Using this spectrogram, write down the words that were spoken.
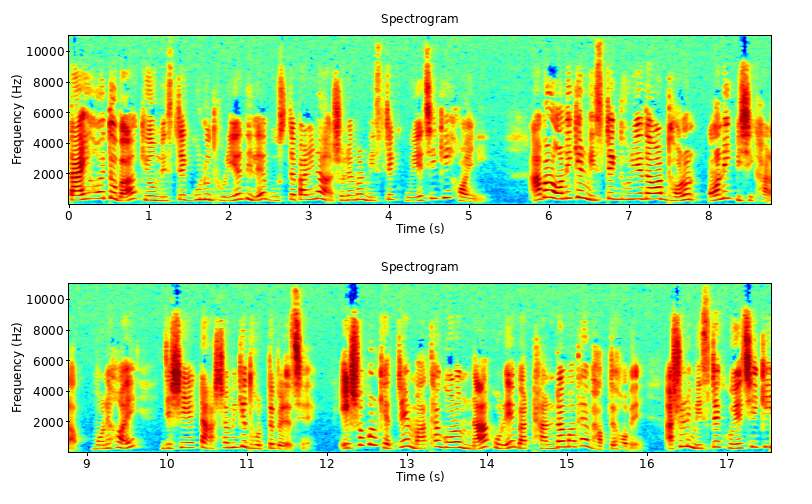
তাই হয়তো বা কেউ মিস্টেকগুলো ধরিয়ে দিলে বুঝতে পারি না আসলে আমার মিস্টেক হয়েছে কি হয়নি। আবার অনেকের মিস্টেক ধরিয়ে দেওয়ার ধরন অনেক বেশি খারাপ। মনে হয় যে সে একটা আসামিকে ধরতে পেরেছে। এই সকল ক্ষেত্রে মাথা গরম না করে বা ঠান্ডা মাথায় ভাবতে হবে, আসলে মিস্টেক হয়েছে কি,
